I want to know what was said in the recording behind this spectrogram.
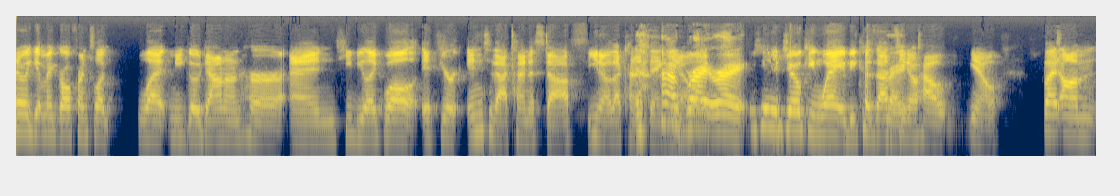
do I get my girlfriend to let, let me go down on her? And he'd be like, well, if you're into that kind of stuff, you know, that kind of thing. You know, right, like, right. in a joking way because that's, Right. you know, how, you know, but, um,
